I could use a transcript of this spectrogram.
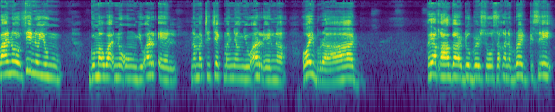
Paano, sino yung gumawa noong URL na machi-check man yung URL na, Hoy Brad, kaya kagardo Versosa ka na Brad kasi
